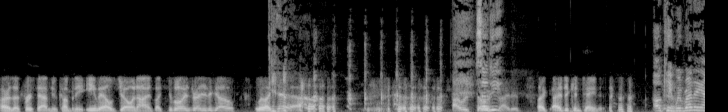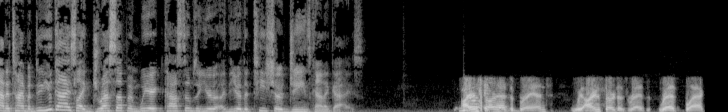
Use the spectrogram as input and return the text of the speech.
or the First Avenue Company emails Joe and I. It's like, "Your boys ready to go?" We're like, "Yeah." I was so, So do you- excited, like I had to contain it. Okay, we're running out of time, but do you guys like dress up in weird costumes, or you're you're the t-shirt jeans kind of guys? You Iron it's Star has a brand. We, Iron Star does red, red, black,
